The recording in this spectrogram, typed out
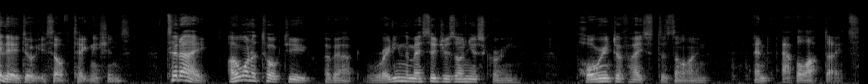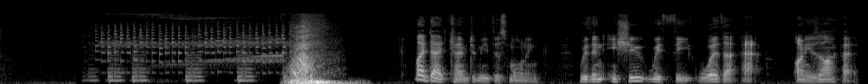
Hey there do-it-yourself technicians. Today I want to talk to you about reading the messages on your screen, poor interface design and Apple updates. My dad came to me this morning with an issue with the weather app on his iPad.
